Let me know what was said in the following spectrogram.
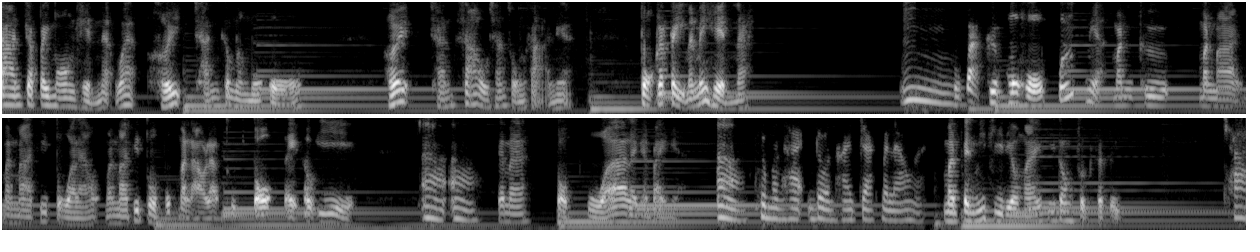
การจะไปมองเห็นเนี่ยว่า เฮ้ย ฉันกำลังโมโห เฮ้ย ฉันเศร้า ฉันสงสารเนี่ย ปกติมันไม่เห็นนะอืมถูกปะคือโมโหปุ๊บเนี่ยมันคือมันมา มันมาที่ตัวแล้ว มันมาที่ตัวปุ๊บมันเอาแล้วทุบโต๊ะเตะเก้าอี้ อ่าอ่าใช่ไหมตบหัวอะไรกันไปเนี่ย อ่า คือมันไฮโดนไฮแจ็คไปแล้วไง มันเป็นวิธีเดียวไหมที่ต้องฝึกสติ ใช่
